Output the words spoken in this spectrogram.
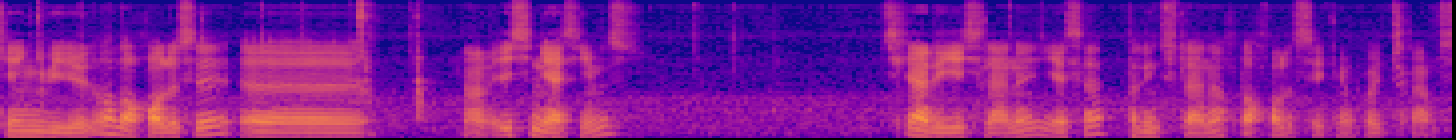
keyingi videoda xudo xohlasa e, eshikni yasaymiz ichkaridagi eshiklarni yasab prinsiplarni xudo xohlasa ekan qo'yib chiqamiz.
